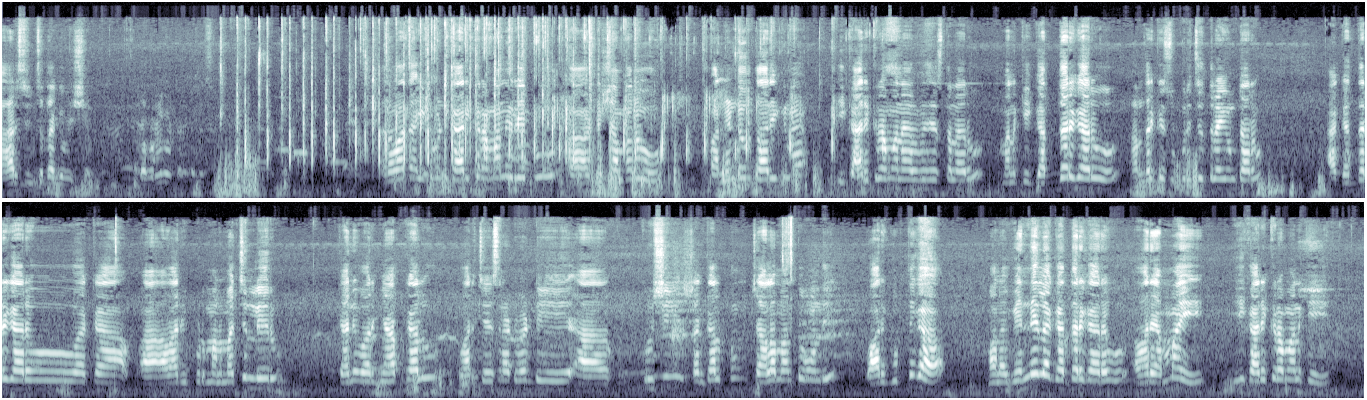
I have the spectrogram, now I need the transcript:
హర్షించదగ్గ విషయం. తర్వాత ఇటువంటి కార్యక్రమాన్ని రేపు డిసెంబరు పన్నెండవ తారీఖున ఈ కార్యక్రమాన్ని నిర్వహిస్తున్నారు. మనకి గద్దర్ గారు అందరికీ సుపరిచితులై ఉంటారు. ఆ గద్దర్ గారు యొక్క వారు ఇప్పుడు మన మధ్యన లేరు. కానీ వారి జ్ఞాపకాలు వారు చేసినటువంటి కృషి సంకల్పం చాలా మనతో ఉంది. వారి గుర్తుగా మన వెన్నెల గద్దర్ గారు వారి అమ్మాయి ఈ కార్యక్రమానికి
